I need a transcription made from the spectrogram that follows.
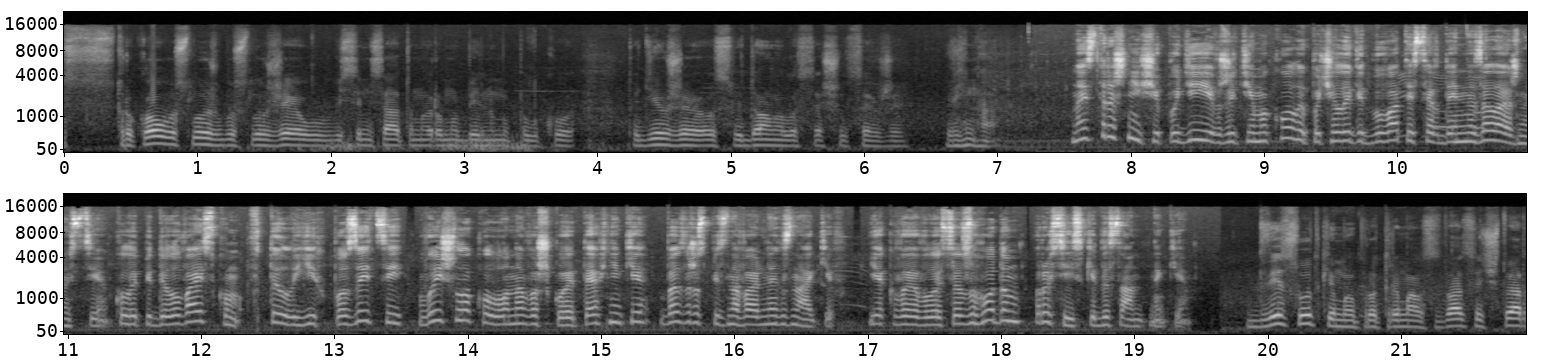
строкову службу служив у 80-му аеромобільному полку. Тоді вже усвідомилося, що це вже війна. Найстрашніші події в житті Миколи почали відбуватися в День Незалежності, коли під Іловайськом в тил їх позицій вийшла колона важкої техніки без розпізнавальних знаків. Як виявилося згодом, російські десантники. Дві сутки ми протрималися, з 24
